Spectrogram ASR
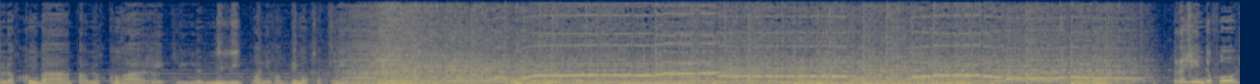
leur combat, par leur courage et qu'ils militent pour un Iran démocratique. رژین دوفورژ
